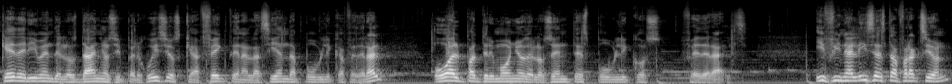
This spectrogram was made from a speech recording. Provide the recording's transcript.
que deriven de los daños y perjuicios que afecten a la hacienda pública federal o al patrimonio de los entes públicos federales. Y finaliza esta fracción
